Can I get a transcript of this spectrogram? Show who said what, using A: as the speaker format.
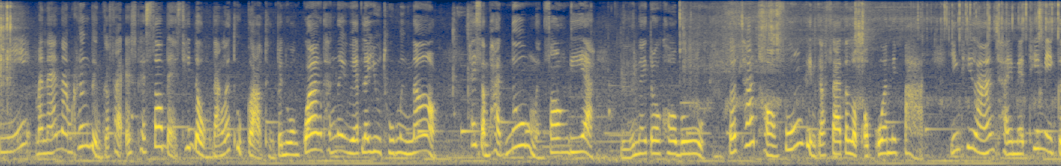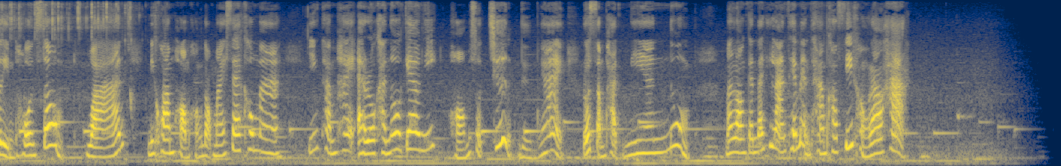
A: วันนี้มาแนะนำเครื่องดื่มกาแฟเอสเพรสโซ่ base ที่โด่งดังและถูกกล่าวถึงเป็นวงกว้างทั้งในเว็บและ YouTube เมืองนอก ให้สัมผัสนุ่มเหมือนฟองเบียร์หรือ nitro cold brew รสชาติหอมฟุ้งกลิ่นกาแฟตลบอบอวนในปาก ยิ่งที่ร้านใช้เมล็ดที่มีกลิ่นโทนส้ม หวาน มีความหอมของดอกไม้แทรกเข้ามา ยิ่งทำให้ aerocano แก้วนี้หอมสดชื่น ดื่มง่าย รสสัมผัสเนียนนุ่ม มาลองกันได้ที่ร้านเทมแอนทามคอฟฟี่ของเราค่ะ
